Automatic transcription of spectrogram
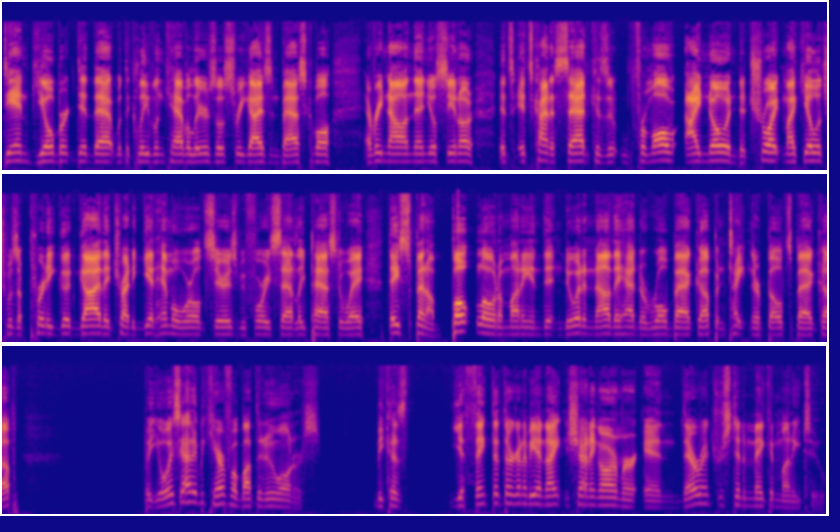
Dan Gilbert did that with the Cleveland Cavaliers. Those three guys in basketball. Every now and then you'll see. You know, it's it's kind of sad because from all I know in Detroit, Mike Ilitch was a pretty good guy. They tried to get him a World Series before he sadly passed away. They spent a boatload of money and didn't do it, and now they had to roll back up and tighten their belts back up. But you always got to be careful about the new owners because you think that they're going to be a knight in shining armor, and they're interested in making money too.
